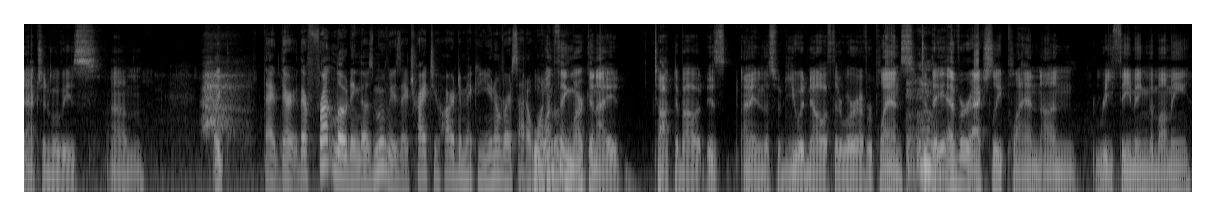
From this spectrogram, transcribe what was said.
action movies. Um like they're they're, they're front loading those movies they try too hard to make a universe out of Well, one one movie. thing Mark and I talked about is, I mean, this would you would know if there were ever plans. Did they ever actually plan on retheming the Mummy,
